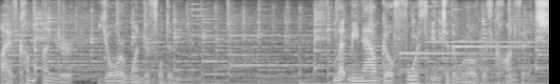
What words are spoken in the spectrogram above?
I have come under your wonderful dominion. Let me now go forth into the world with confidence,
